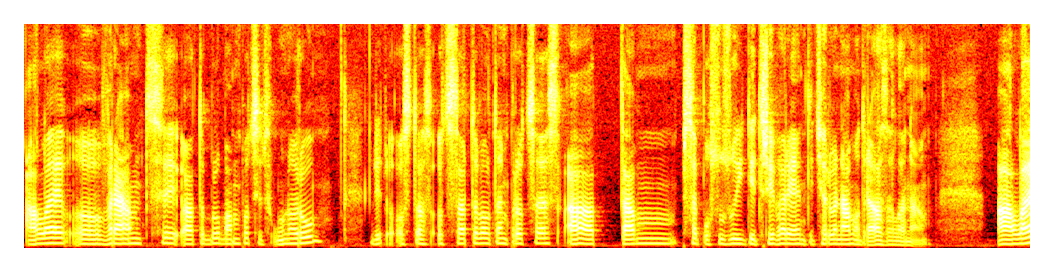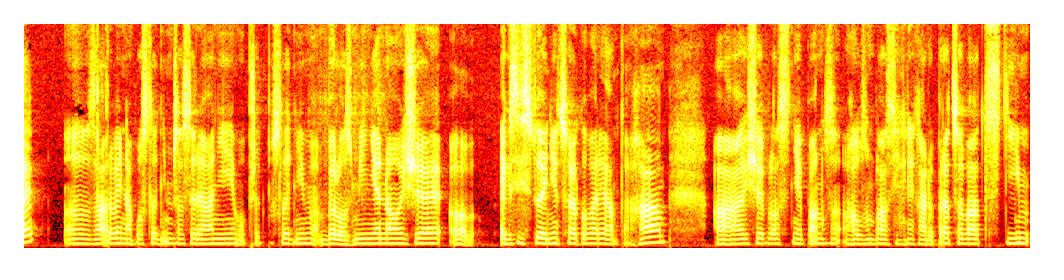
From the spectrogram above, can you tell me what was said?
ale uh, v rámci, a to byl mám pocit v únoru, kdy to odstartoval ten proces a tam se posuzují ty tři varianty červená, modrá, zelená. Ale zároveň na posledním zasedání nebo předposledním bylo zmíněno, že existuje něco jako varianta H a že vlastně pan Hausenblas jich nechá dopracovat s tím,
